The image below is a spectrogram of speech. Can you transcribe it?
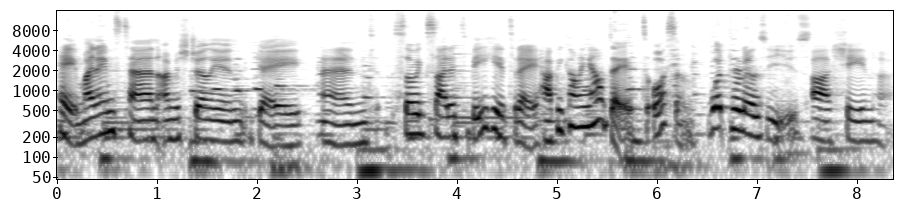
Hey, my name's Tan. I'm Australian, gay, and so excited to be here today. Happy coming out day. It's awesome. What pronouns do you use? Uh, she and her.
